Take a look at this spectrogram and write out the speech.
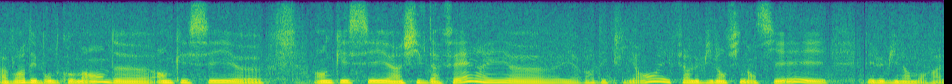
avoir des bons de commande, euh, encaisser, euh, encaisser un chiffre d'affaires euh, et, avoir des clients et faire le bilan financier et, le bilan moral.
